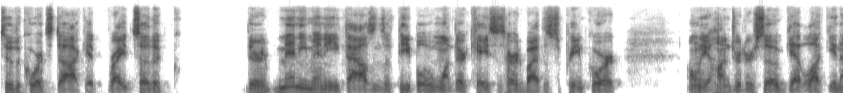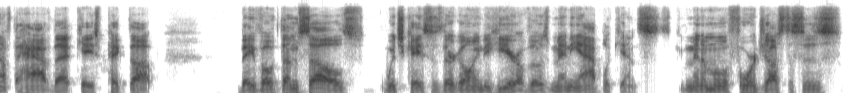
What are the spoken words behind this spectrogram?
to the court's docket, right? So the there are many, many thousands of people who want their cases heard by the Supreme Court. Only a hundred or so get lucky enough to have that case picked up. They vote themselves which cases they're going to hear of those many applicants. Minimum of four justices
